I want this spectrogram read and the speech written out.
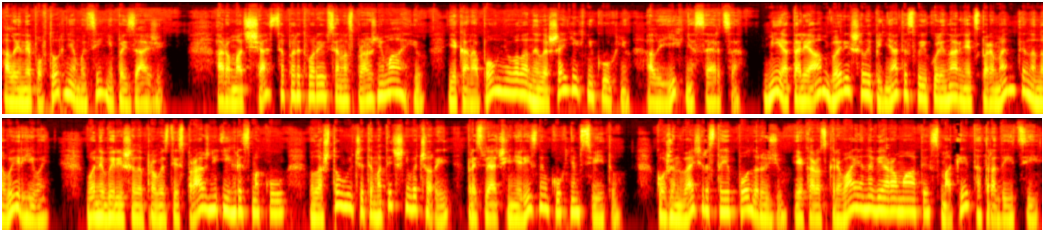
але й неповторні емоційні пейзажі. Аромат щастя перетворився на справжню магію, яка наповнювала не лише їхню кухню, але й їхнє серце. Мія та Ліам вирішили підняти свої кулінарні експерименти на новий рівень. Вони вирішили провести справжні ігри смаку, влаштовуючи тематичні вечори, присвячені різним кухням світу. Кожен вечір стає подорожжю, яка розкриває нові аромати, смаки та традиції.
